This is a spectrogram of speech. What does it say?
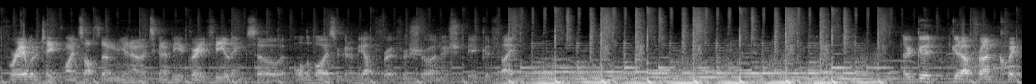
if we're able to take points off them, you know, it's going to be a great feeling. So all the boys are going to be up for it for sure, and it should be a good fight. They're good, good up front, quick,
